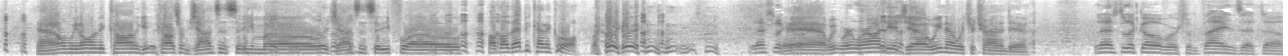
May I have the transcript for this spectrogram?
now we don't want to be calling and getting calls from Johnson City Mo or Johnson City Flo. Although that'd be kind of cool. Let's look up. yeah, we, we're, we're on to you, Joe. We know what you're trying to do. Let's look over some things that uh,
